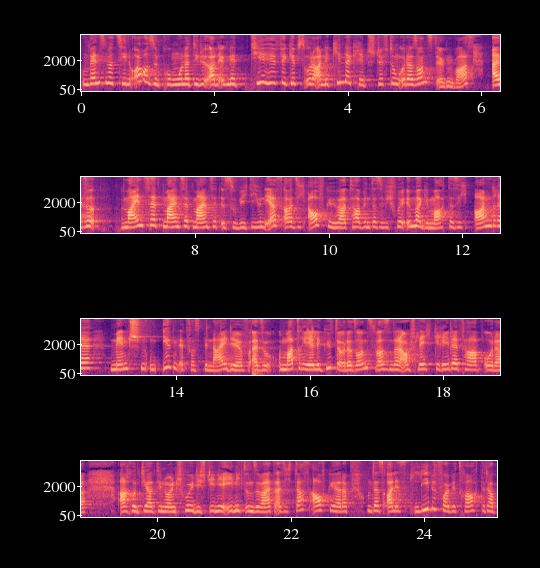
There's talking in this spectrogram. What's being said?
Und wenn es nur 10 Euro sind pro Monat, die du an irgendeine Tierhilfe gibst oder an eine Kinderkrebsstiftung oder sonst irgendwas. Also Mindset, Mindset, Mindset ist so wichtig. Und erst als ich aufgehört habe, und das habe ich früher immer gemacht, dass ich andere Menschen um irgendetwas beneide, also um materielle Güter oder sonst was und dann auch schlecht geredet habe oder ach, und die hat die neuen Schuhe, die stehen ja eh nicht und so weiter. Als ich das aufgehört habe und das alles liebevoll betrachtet habe,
